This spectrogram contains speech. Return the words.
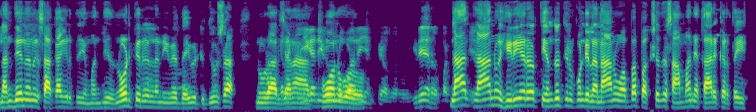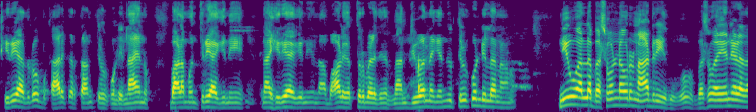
ನಂದೇ ನನಗೆ ಸಾಕಾಗಿರ್ತದೆ ಈ ಮಂದಿ. ನೋಡ್ತಿರಲಿಲ್ಲ ನೀವೇ ದಯವಿಟ್ಟು ದಿವಸ ನೂರಾರು ಜನ ಫೋನ್ಗಳು. ನಾನ್ ನಾನು ಹಿರಿಯರ ಎಂದು ತಿಳ್ಕೊಂಡಿಲ್ಲ ನಾನು ಒಬ್ಬ ಪಕ್ಷದ ಸಾಮಾನ್ಯ ಕಾರ್ಯಕರ್ತ ಇಷ್ಟು ಹಿರಿಯ ಆದರೂ ಒಬ್ಬ ಕಾರ್ಯಕರ್ತ ಅಂತ ತಿಳ್ಕೊಂಡಿನಿ ನಾನು ಭಾಳ ಮಂತ್ರಿ ಆಗಿನಿ ನಾ ಹಿರಿಯ ಆಗಿನಿ ನಾ ಭಾಳ ಎತ್ತರ ಬೆಳೆದೀನಿ ನಾನು ಜೀವನದಾಗ ಎಂದೂ ತಿಳ್ಕೊಂಡಿಲ್ಲ ನಾನು. ನೀವು ಅಲ್ಲ ಬಸವಣ್ಣವ್ರು ನಾಡ್ರಿ ಇದು. ಬಸವ ಏನು ಹೇಳದ?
